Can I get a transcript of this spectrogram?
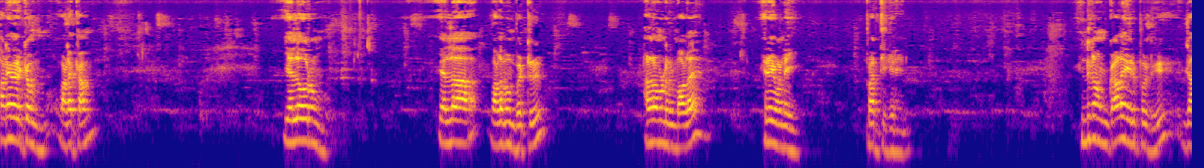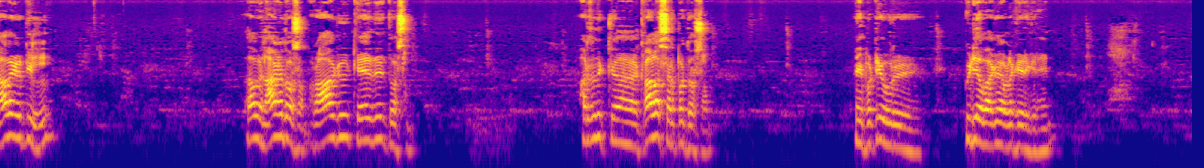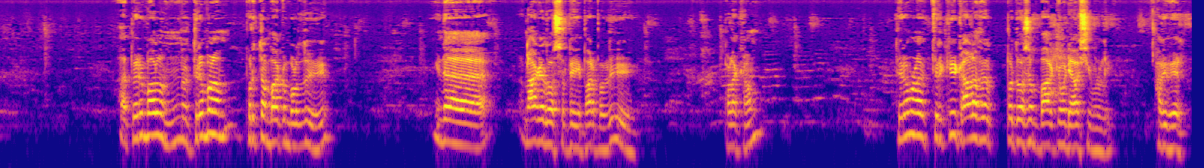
அனைவருக்கும் வணக்கம். எல்லோரும் எல்லா வளமும் பெற்று நலமுடன் வாழ இறைவனை பிரார்த்திக்கிறேன். இன்று நாம் காண இருப்பது ஜாதகத்தில் அதாவது நாகதோஷம் ராகு கேது தோஷம். அடுத்தது க- கால சர்ப்ப தோஷம். இதை பற்றி ஒரு வீடியோவாக விளக்க இருக்கிறேன் பெரும்பாலும் திருமணம் பொருத்தம் பார்க்கும் பொழுது இந்த நாகதோஷத்தை பார்ப்பது பழக்கம். திருமணத்திற்கு காலசர்ப்ப தோஷம் பார்க்க வேண்டிய அவசியம் இல்லை. அது வேறு.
